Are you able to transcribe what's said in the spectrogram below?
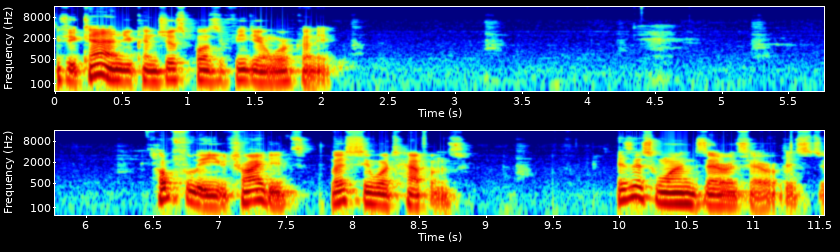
If you can, you can just pause the video and work on it. Hopefully you tried it. Let's see what happens. This is 1, 0, 0 base 2.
